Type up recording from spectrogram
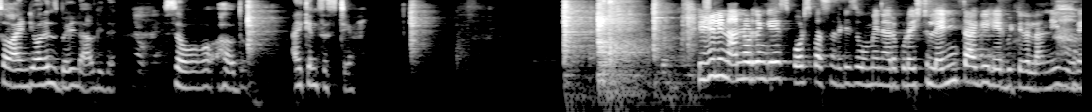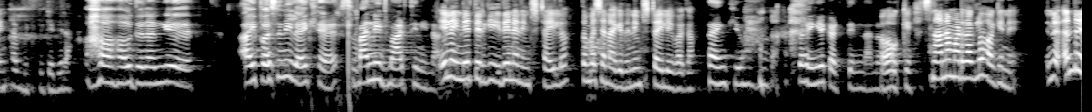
ಸೊ ಆ ಎಂಡ್ಯೂರೆನ್ಸ್ ಬಿಲ್ಡ್ ಆಗಿದೆ ಸೊ ಹೌದು ಐ ಕ್ಯಾನ್ ಸಿಸ್ಟೇನ್ ಯೂಶಲಿ ನಾನು ನೋಡ್ದಂಗೆ ಸ್ಪೋರ್ಟ್ಸ್ ಪರ್ಸನಾಲಿಟೀಸ್ ವುಮೆನ್ ಯಾರು ಕೂಡ ಇಷ್ಟು ಲೆಂತ್ ಆಗಿ ಹೇರ್ ಬಿಟ್ಟಿರಲ್ಲ ನೀವು ಲೆಂತ್ ಆಗಿ ಬಿಟ್ಬಿಟ್ಟಿದ್ದೀರಾ? ಹೌದು ನನಗೆ I personally like here so manage ಮಾಡ್ತೀನಿ ನಾನು. ಇಲ್ಲ ಹಿಂದೆ ತಿರುಗಿ ಇದೇನಾ ನಿಮ್ಮ ಸ್ಟೈಲು ತುಂಬ ಚೆನ್ನಾಗಿದೆ ನಿಮ್ಮ ಸ್ಟೈಲ್ ಇವಾಗ. ಥ್ಯಾಂಕ್ ಯು ಸೊ ಹಿಂಗೆ ಕಟ್ತೀನಿ ನಾನು. ಓಕೆ ಸ್ನಾನ ಮಾಡಿದಾಗ್ಲೂ ಹಾಗೇನೆ? ಇನ್ನು- ಅಂದ್ರೆ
